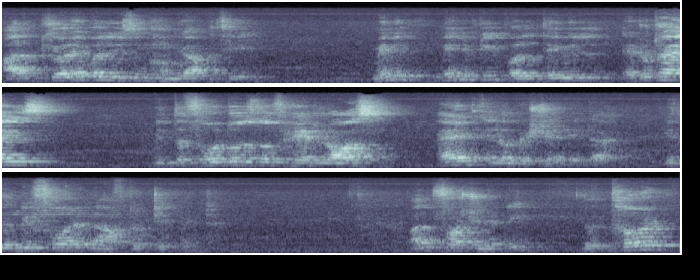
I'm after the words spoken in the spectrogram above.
are curable using homeopathy, many, many people they will advertise with the photos of hair loss and alopecia areata with the before and after treatment. Unfortunately, the third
